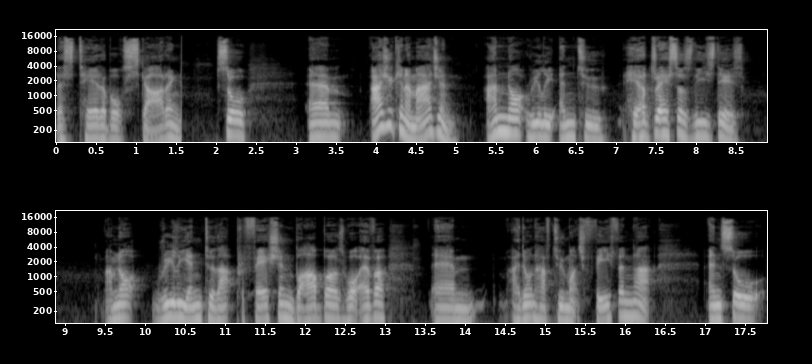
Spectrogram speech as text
this terrible scarring. So, um, as you can imagine, I'm not really into hairdressers these days. I'm not really into that profession, barbers, whatever. Um, I don't have too much faith in that. And so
